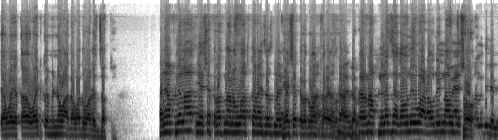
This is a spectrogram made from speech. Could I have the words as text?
तेव्हा एका वाईट कमेंटनं वादावाद वाढत जातोय. आणि आपल्याला या क्षेत्रात नाना वाद करायचाच नाही. ह्या क्षेत्रात वाद करायचा नाही करायचं. आपल्याला. कारण आपल्याला जगावलंय वाढवलंय नाव ह्या क्षेत्राने दिलेले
